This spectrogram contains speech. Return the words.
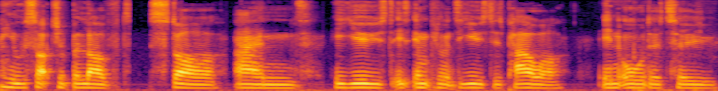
he was such a beloved star and he used his influence, he used his power in order to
